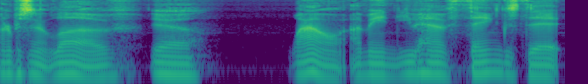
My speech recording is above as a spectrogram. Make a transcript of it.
100% love Yeah. wow i mean you have things that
